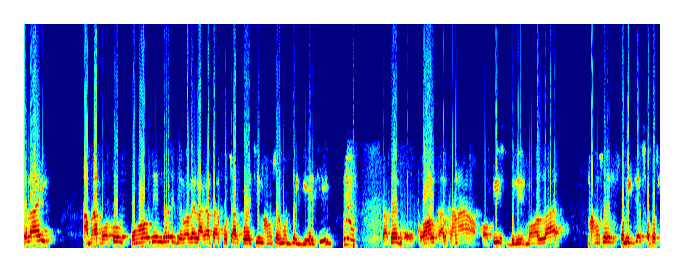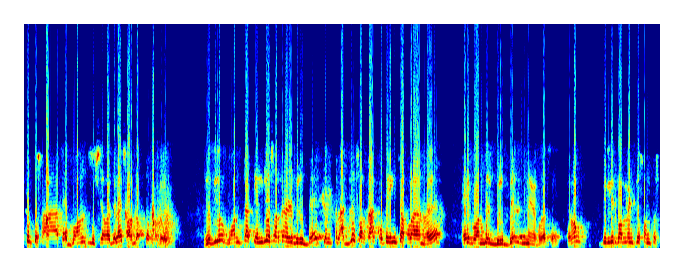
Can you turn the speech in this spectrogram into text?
জেলায় আমরা গত পনেরো দিন ধরে যেভাবে লাগাতার প্রচার করেছি মানুষের মধ্যে গিয়েছি তাতে কল কারখানা অফিস ব্রিজ মহল্লা মানুষের শ্রমিকদের স্বতঃস্ফূর্ত সারা আছে বন্ধ মুর্শিদাবাদ জেলায় সর্বাত্মক হবে। যদিও বন্ধটা কেন্দ্রীয় সরকারের বিরুদ্ধে কিন্তু রাজ্য সরকার প্রতিহিংসা পরায়ণ হয়ে এই বন্ধের বিরুদ্ধে নেমে পড়েছে এবং দিল্লির গভর্নমেন্টকে সন্তুষ্ট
